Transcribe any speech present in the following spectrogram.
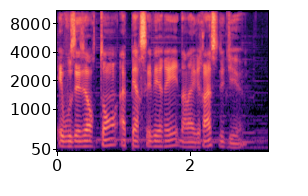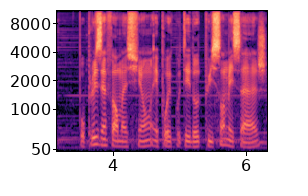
et vous exhortons à persévérer dans la grâce de Dieu. Pour plus d'informations et pour écouter d'autres puissants messages,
